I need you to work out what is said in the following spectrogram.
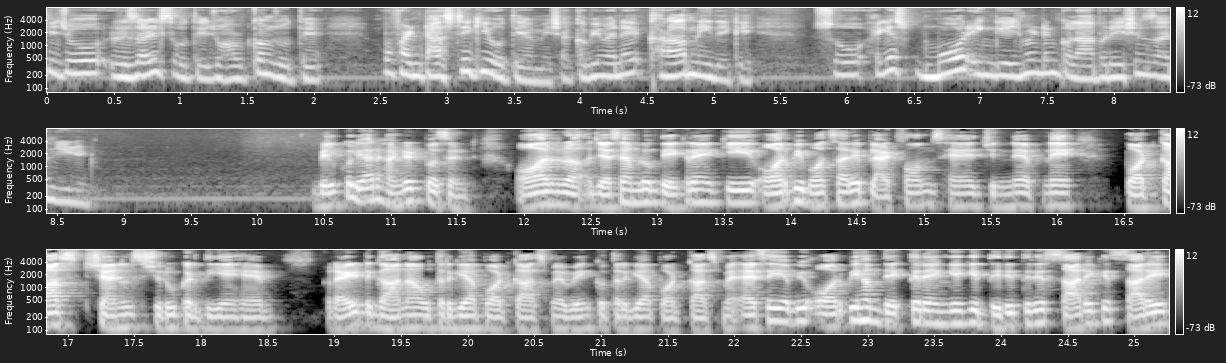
के जो रिजल्ट्स होते हैं, जो आउटकम्स होते हैं, वो फंटास्टिक ही होते हैं हमेशा। कभी मैंने ख़राब नहीं देखे। So I guess more engagement and collaboration are needed बिल्कुल यार हंड्रेड परसेंट और जैसे हम लोग देख रहे हैं कि और भी बहुत सारे प्लेटफॉर्म्स हैं जिनने अपने पॉडकास्ट चैनल्स शुरू कर दिए हैं। Right right? गाना उतर गया पॉडकास्ट में विंक उतर गया पॉडकास्ट में। ऐसे ही अभी और भी हम देखते रहेंगे कि धीरे धीरे सारे के सारे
